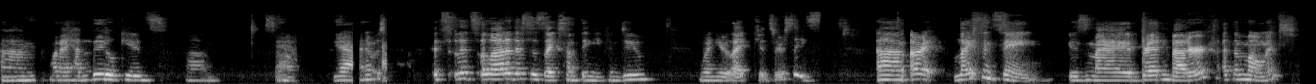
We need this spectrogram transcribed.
um, Mm-hmm. when I had little kids. Um, so Yeah. Yeah. and it was, it's, it's a lot of this is like something you can do when you're like kids are asleep. Um, all right, licensing is my bread and butter at the moment.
